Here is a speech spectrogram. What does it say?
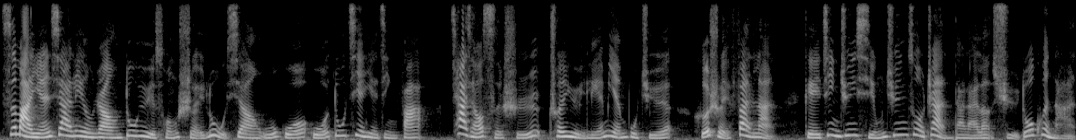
司马炎下令让杜预从水路向吴国国都建业进发，恰巧此时春雨连绵不绝，河水泛滥。给晋军行军作战带来了许多困难。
